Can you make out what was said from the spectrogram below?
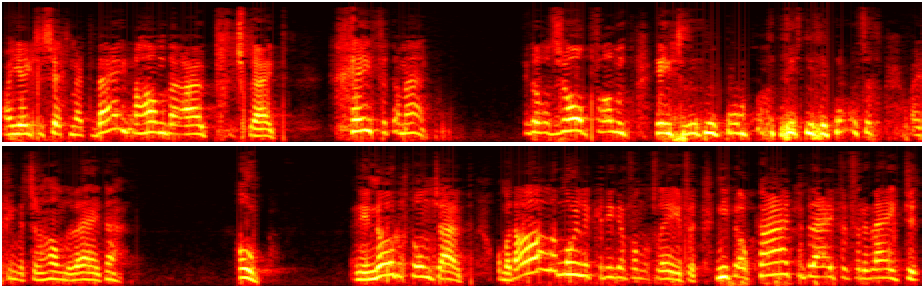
Maar Jezus zegt met beide handen uitgespreid. Geef het aan mij. Vind dat het zo opvallend. Jezus is niet is gekruisigd. Maar hij ging met zijn handen wijd aan. Open. En hij nodigt ons uit om met alle moeilijke dingen van ons leven niet elkaar te blijven verwijten,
